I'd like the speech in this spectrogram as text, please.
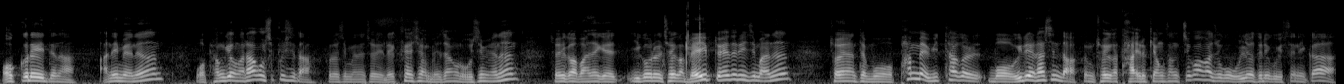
업그레이드나 아니면은 뭐 변경을 하고 싶으시다 그러시면은 저희 렉센션 매장으로 오시면은 저희가 만약에 이거를 저희가 매입도 해드리지만은 저희한테 뭐 판매 위탁을 뭐 의뢰를 하신다 그럼 저희가 다 이렇게 영상 찍어가지고 올려드리고 있으니까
